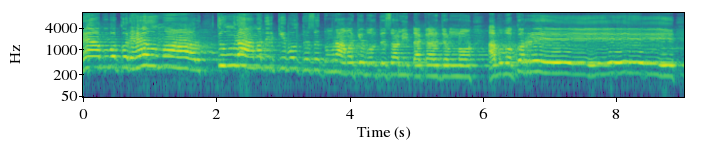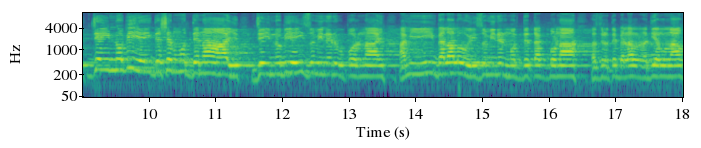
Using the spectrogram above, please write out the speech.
হে তোমরা আমাদের কি তোমরা আমাকে বলতেছো আমি জন্য। আবু রে, যেই নবী এই দেশের মধ্যে নাই, যেই নবী এই জমিনের উপর নাই, আমি বেলাল ওই জমিনের মধ্যে থাকব না। হজরতে বেলাল রাজি আল্লাহ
